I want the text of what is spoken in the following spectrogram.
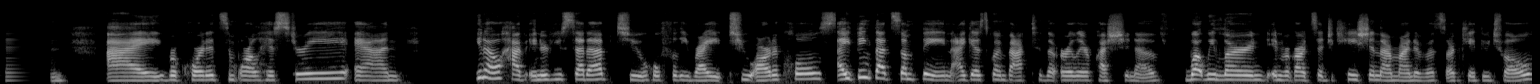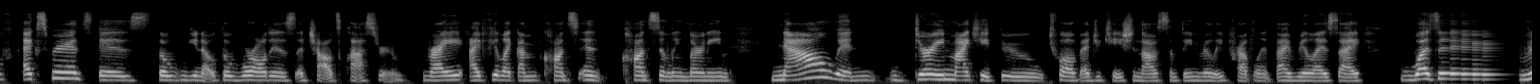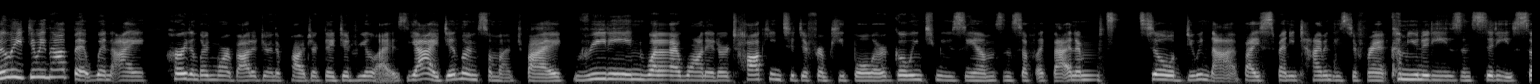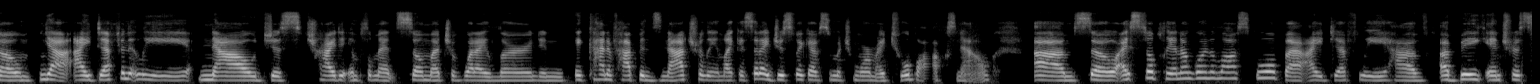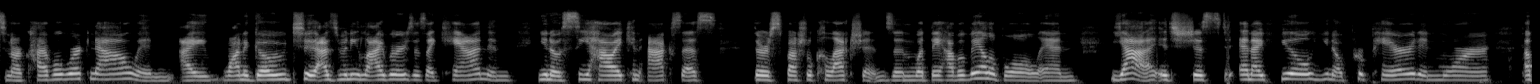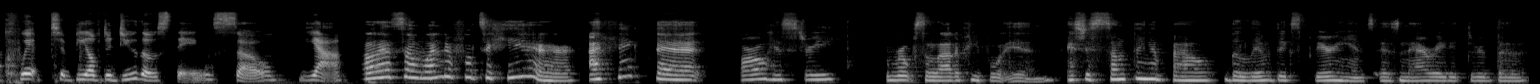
And I recorded some oral history and you know, have interviews set up to hopefully write two articles. I think that's something, I guess, going back to the earlier question of what we learned in regards to education that reminded us our K through 12 experience is the, you know, the world is a child's classroom, right? I feel like I'm constant, constantly learning now and during my K through 12 education, that was something really prevalent. I realized I wasn't really doing that but when i heard and learned more about it during the project i did realize yeah i did learn so much by reading what i wanted or talking to different people or going to museums and stuff like that. And i'm still doing that by spending time in these different communities and cities. So, yeah, I definitely now just try to implement so much of what I learned, and it kind of happens naturally. And like I said, I just feel like I have so much more in my toolbox now. Um, so, I still plan on going to law school, but I definitely have a big interest in archival work now, and I want to go to as many libraries as I can and, you know, see how I can access their special collections and what they have available. And yeah it's just and i feel you know prepared and more equipped to be able to do those things. So yeah. Oh that's so wonderful to hear. I think that oral history ropes a lot of people in. It's just something about the lived experience as narrated through the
